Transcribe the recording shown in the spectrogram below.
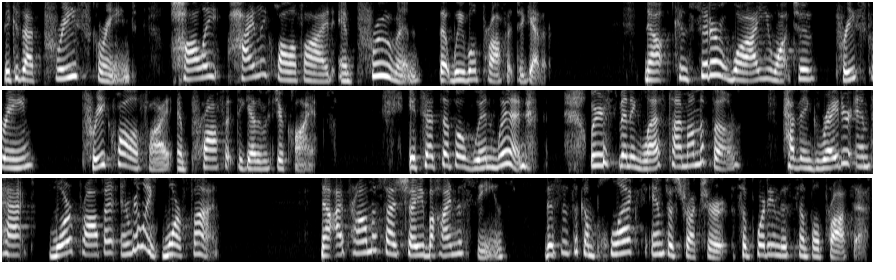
because I've pre-screened, highly, highly qualified, and proven that we will profit together. Now, consider why you want to pre-screen, pre-qualify, and profit together with your clients. It sets up a win-win. We are spending less time on the phone, having greater impact, more profit, and really more fun. Now, I promised I'd show you behind the scenes. This is a complex infrastructure supporting this simple process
